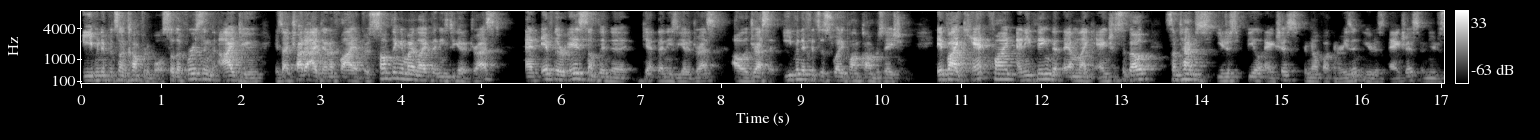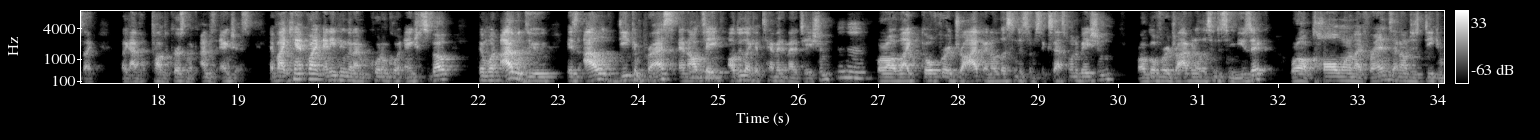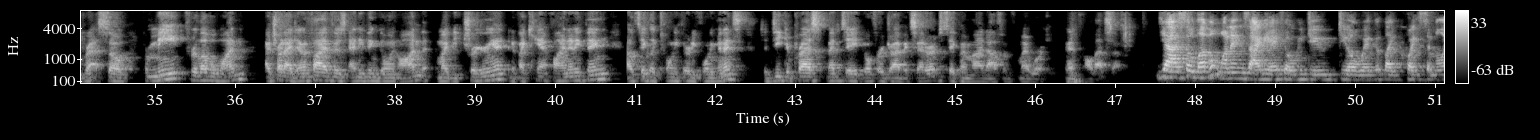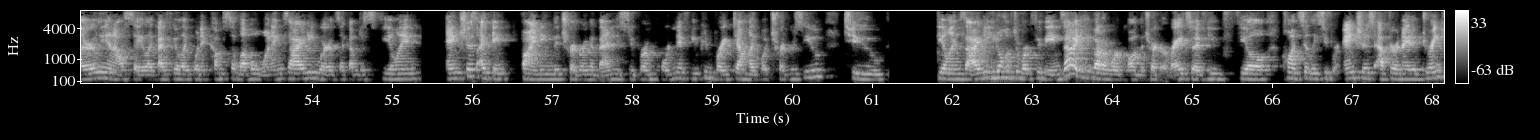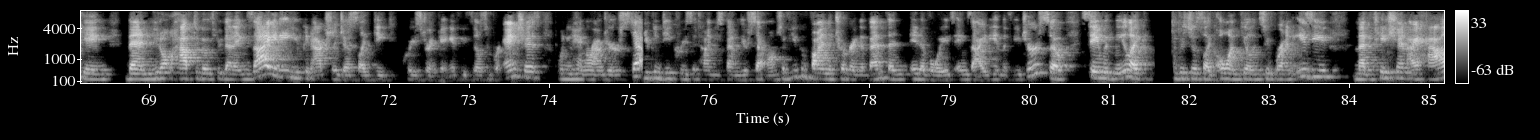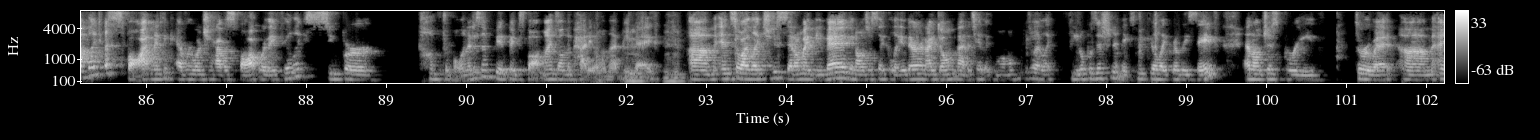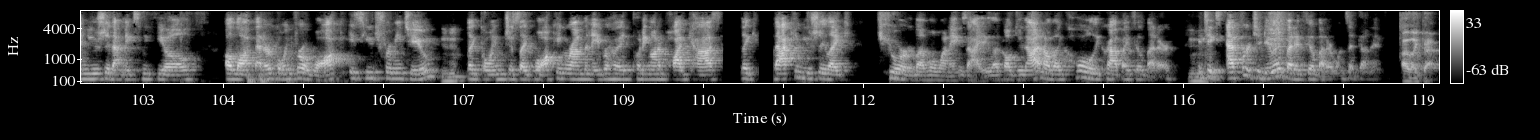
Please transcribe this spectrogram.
even if it's uncomfortable. So the first thing that I do is I try to identify if there's something in my life that needs to get addressed. And if there is something to get that needs to get addressed, I'll address it, even if it's a sweaty palm conversation. If I can't find anything that I'm like anxious about, sometimes you just feel anxious for no fucking reason. You're just anxious and you're just like, like I've talked to Kirsten, like I'm just anxious. If I can't find anything that I'm quote unquote anxious about, then what I will do is I will decompress and I'll Mhm. take, I'll do like a 10 minute meditation Mhm. or I'll like go for a drive and I'll listen to some success motivation, or I'll go for a drive and I'll listen to some music, or I'll call one of my friends and I'll just decompress. So for me, for level one, I try to identify if there's anything going on that might be triggering it. And if I can't find anything, I'll take like 20, 30, 40 minutes to decompress, meditate, go for a drive, etc., to take my mind off of my work and all that stuff. Yeah, so level one anxiety, I feel we do deal with like quite similarly. And I'll say, like, I feel like when it comes to level one anxiety, where it's like I'm just feeling anxious, I think finding the triggering event is super important. If you can break down like what triggers you to feel anxiety, you don't have to work through the anxiety, you got to work on the trigger, right? So if you feel constantly super anxious after a night of drinking, then you don't have to go through that anxiety. You can actually just like decrease drinking. If you feel super anxious when you hang around your step, you can decrease the time you spend with your stepmom. So if you can find the triggering event, then it avoids anxiety in the future. So same with me, like if it's just like, oh, I'm feeling super uneasy, meditation, I have like a spot, and I think everyone should have a spot where they feel like super comfortable and it doesn't have to be a big spot. Mine's on the patio on that beanbag. Mhm. Um, and so I like to just sit on my beanbag and I'll just like lay there and I don't meditate like normal people. do. I like fetal position. It makes me feel like really safe and I'll just breathe through it. Um, and usually that makes me feel a lot better. Going for a walk is huge for me too. Mhm. Like going just like walking around the neighborhood, putting on a podcast, like that can usually like cure level one anxiety. Like I'll do that and I'm like, holy crap, I feel better. Mhm. It takes effort to do it, but I feel better once I've done it. I like that.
